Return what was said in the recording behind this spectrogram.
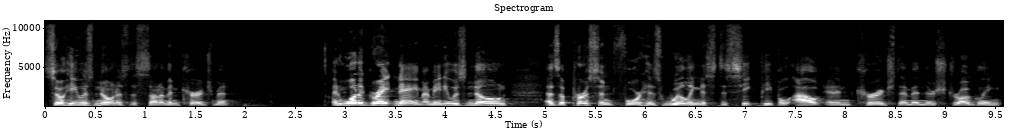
So he was known as the son of encouragement. And what a great name. I mean, he was known as a person for his willingness to seek people out and encourage them in their struggling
